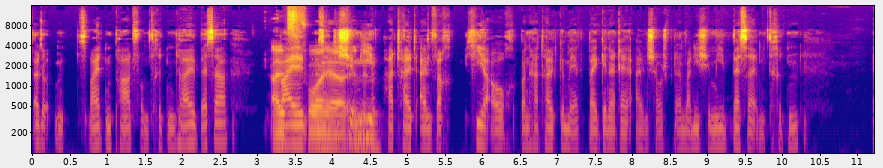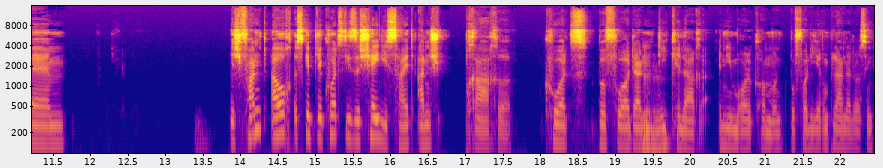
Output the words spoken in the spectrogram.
also im zweiten Part vom dritten Teil besser. Als weil vorher also die Chemie hat halt einfach hier auch, man hat halt gemerkt, bei generell allen Schauspielern war die Chemie besser im dritten. Ähm, ich fand auch, es gibt ja kurz diese Shady Side Ansprache, kurz bevor dann Mhm. die Killer in die Mall kommen und bevor die ihren Plan da durchziehen.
